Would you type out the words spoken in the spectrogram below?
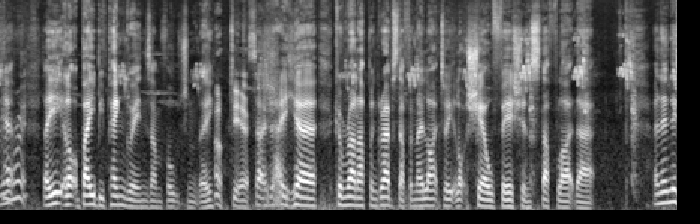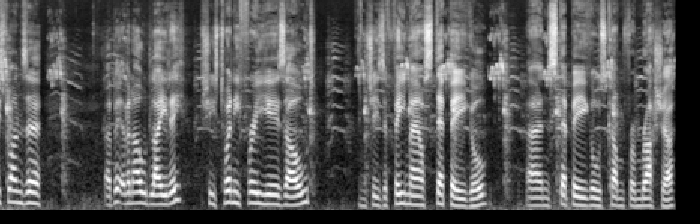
yeah. right. They eat a lot of baby penguins, unfortunately. Oh dear. So they uh, can run up and grab stuff, and they like to eat a lot of shellfish and stuff like that. And then this one's a a bit of an old lady. She's 23 years old, and she's a female steppe eagle. And steppe eagles come from Russia,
